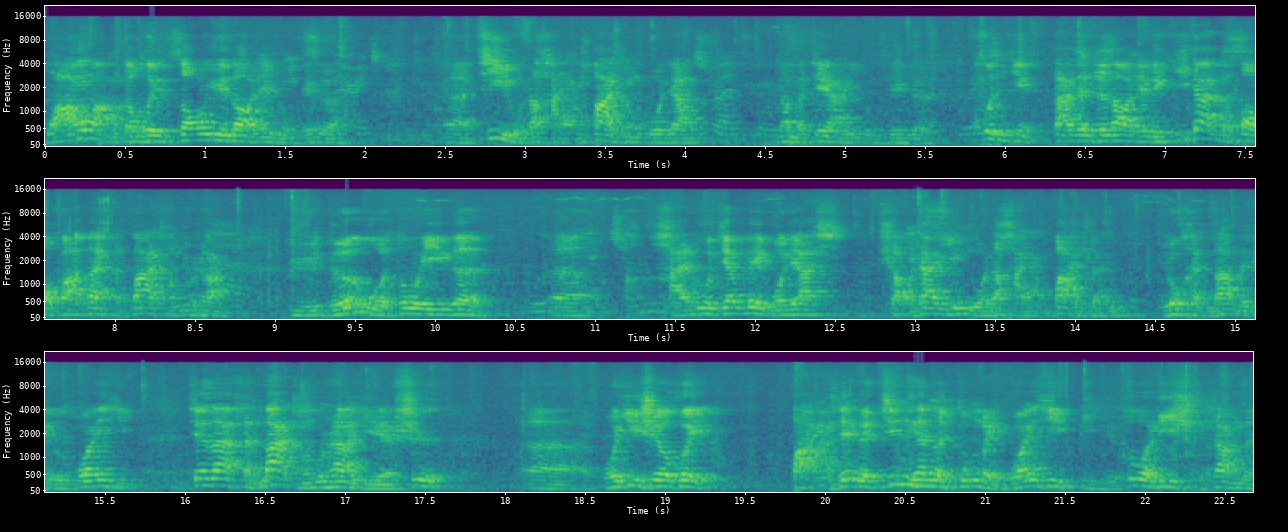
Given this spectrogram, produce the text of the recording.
往往都会遭遇到这种这个。呃，既有的海洋霸权国家，那么这样一种这个困境，大家知道，这个一战的爆发，在很大程度上与德国作为一个呃海陆兼备国家挑战英国的海洋霸权有很大的这个关系。现在很大程度上也是呃国际社会把这个今天的中美关系比作历史上的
